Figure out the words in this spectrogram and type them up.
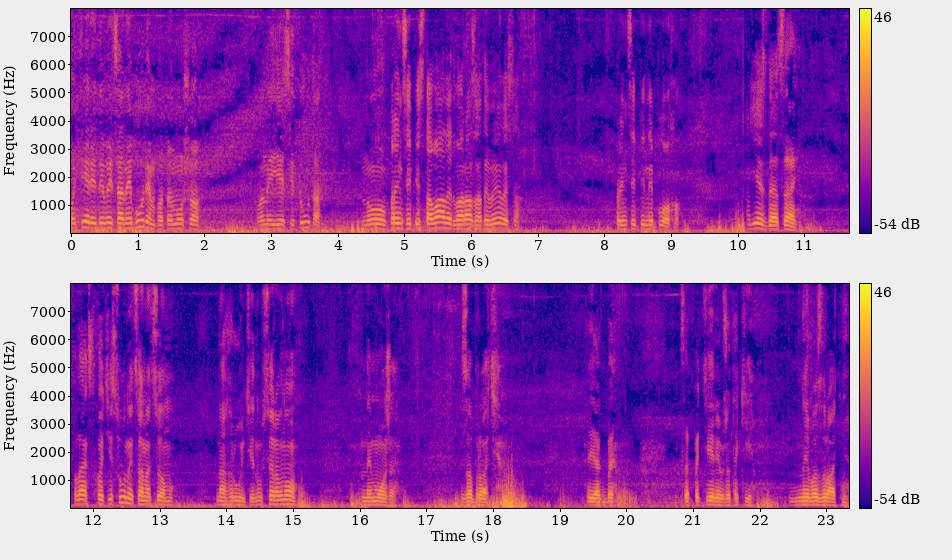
Потері дивитися не будемо, тому що вони є і тут. Ну, в принципі, ставали, два рази дивилися. В принципі, неплохо. Є де цей флекс хоч і сунеться на цьому, на ґрунті, ну все одно не може забрати. Якби це потері вже такі невозвратні.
